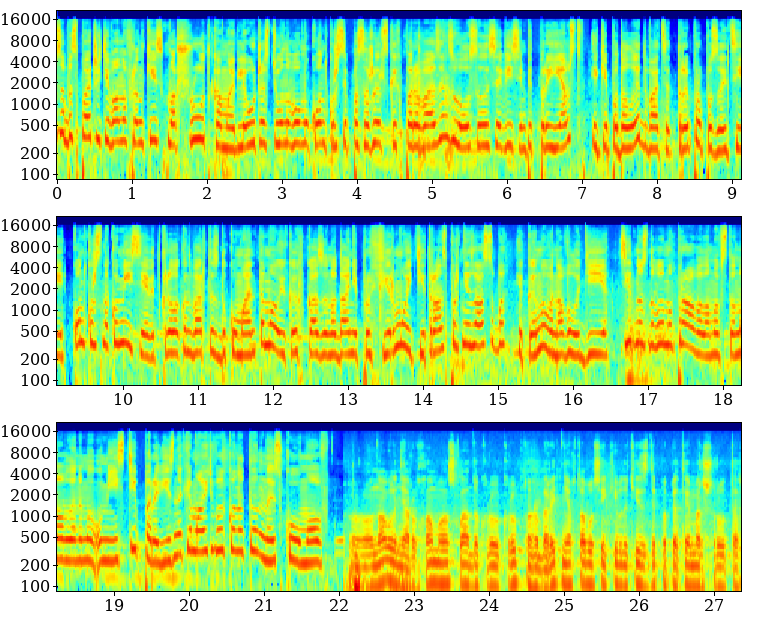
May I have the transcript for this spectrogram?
Забезпечить Івано-Франківськ маршрутками для участі у новому конкурсі пасажирських перевезень зголосилися вісім підприємств, які подали 23 пропозиції. Конкурсна комісія відкрила конверти з документами, у яких вказано дані про фірму і ті транспортні засоби, якими вона володіє. Згідно з новими правилами, встановленими у місті, перевізники мають виконати низку умов. Оновлення рухомого складу, кру- крупногабаритні автобуси, які будуть їздити по п'яти маршрутах.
